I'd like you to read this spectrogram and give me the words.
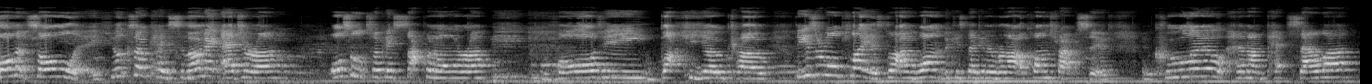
Bonnet he looks okay. Simone Edera also looks okay. Saponara, Vardy, Bakayoko. These are all players that I want because they're going to run out of contracts soon. And Kulu, Herman Pezzella,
